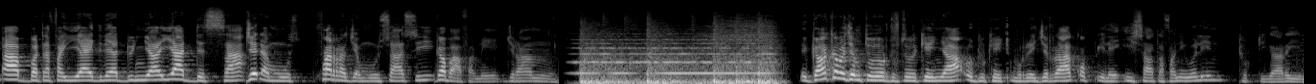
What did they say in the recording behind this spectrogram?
dhaabbata fayyaa idilee addunyaa yaaddessaa jedhamu farrajamuusaas gabaafamee jira. Egaa kabajamtoota hordoftoota keenyaa oduu keenya xumurree jirraa qophiilee isaa tafanii waliin turtii gaarii.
